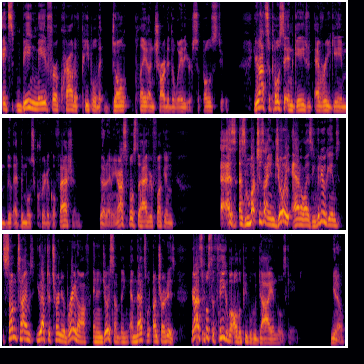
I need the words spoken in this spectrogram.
It's being made for a crowd of people that don't play Uncharted the way that you're supposed to. You're not supposed to engage with every game at the most critical fashion. You know what I mean? You're not supposed to have your fucking as as much as I enjoy analyzing video games, sometimes you have to turn your brain off and enjoy something, and that's what Uncharted is. You're not supposed to think about all the people who die in those games. You know,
